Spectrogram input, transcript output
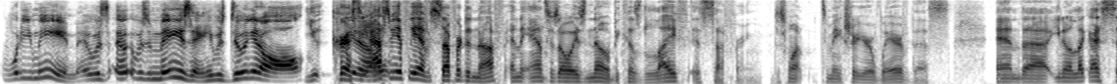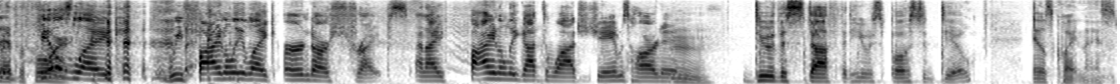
What do you mean? It was it was amazing. He was doing it all. You, Chris, you, you asked me if we have suffered enough, and the answer is always no, because life is suffering. Just want to make sure you're aware of this. And uh, you know, like I said it before, feels like we finally like earned our stripes, and I finally got to watch James Harden Mm, do the stuff that he was supposed to do. it was quite nice.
